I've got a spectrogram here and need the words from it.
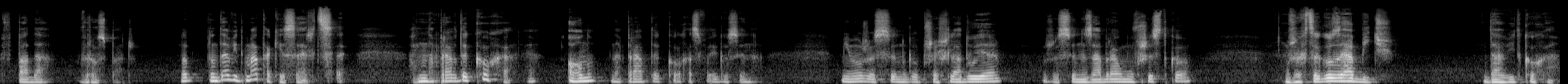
wpada w rozpacz. No, no Dawid ma takie serce. On naprawdę kocha. Nie? On naprawdę kocha swojego syna. Mimo, że syn go prześladuje, że syn zabrał mu wszystko, że chce go zabić, Dawid kocha.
